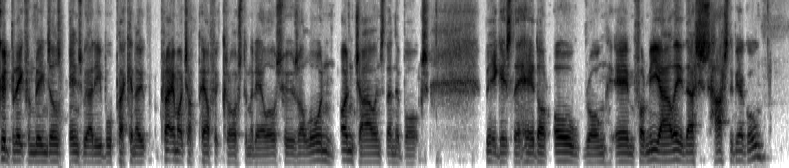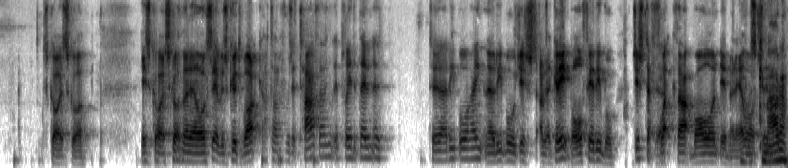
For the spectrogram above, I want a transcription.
good break from Rangers. Ends with Aribo picking out pretty much a perfect cross to Morelos, who's alone, unchallenged in the box. But he gets the header all wrong. Um, for me, Ali, this has to be a goal. It's got to score. He's got to score Morelos. It was good work. I thought, was it Tav? I think they played it down to, to Aribo, I think. And Aribo just, it was a great ball for Aribo. Just to yeah. flick that ball onto Morelos. It was Kamara.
